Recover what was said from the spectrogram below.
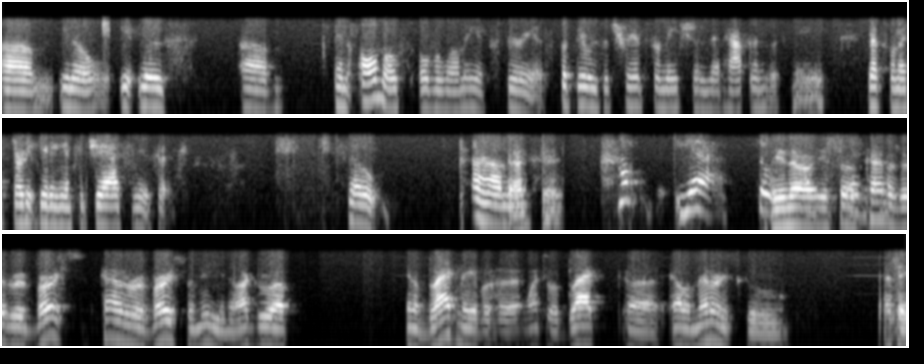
Um, you know, it was um, an almost overwhelming experience, but there was a transformation that happened with me. That's when I started getting into jazz music. So, um, That's how, yeah. So You know, um, it's so and- kind of the reverse, kind of the reverse for me. You know, I grew up in a black neighborhood, went to a black uh, elementary school that they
